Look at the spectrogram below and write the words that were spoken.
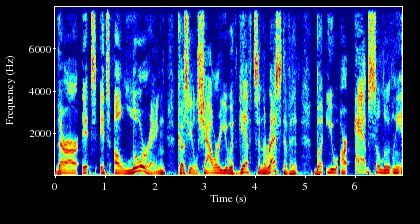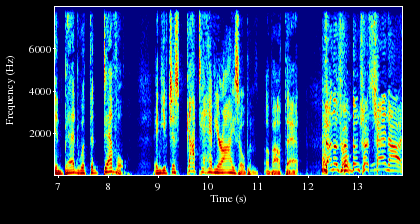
There are it's it's alluring because he'll shower you with gifts and the rest of it, but you are absolutely in bed with the devil, and you've just got to have your eyes open about that. Donald Trump don't trust China.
